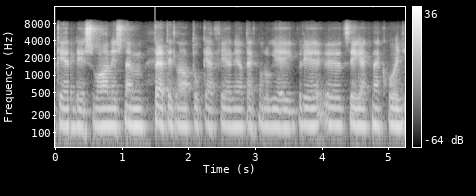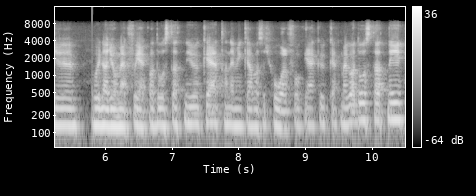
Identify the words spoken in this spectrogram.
kérdés van, és nem feltétlenül attól kell félni a technológiai cégeknek, hogy, hogy nagyon meg fogják adóztatni őket, hanem inkább az, hogy hol fogják őket megadóztatni,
